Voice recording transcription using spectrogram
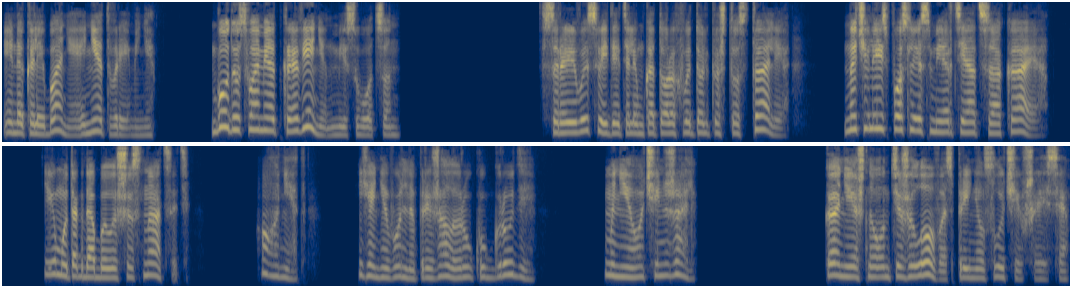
И на колебания нет времени. Буду с вами откровенен, мисс Уотсон. Срывы, свидетелем которых вы только что стали, начались после смерти отца Кая. Ему тогда было шестнадцать. О, нет. Я невольно прижала руку к груди. Мне очень жаль. Конечно, он тяжело воспринял случившееся,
